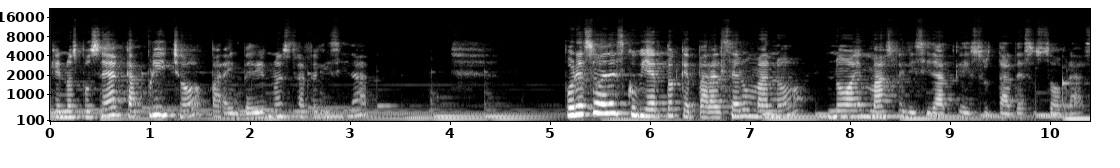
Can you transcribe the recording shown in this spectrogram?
que nos posee a capricho para impedir nuestra felicidad. Por eso he descubierto que para el ser humano no hay más felicidad que disfrutar de sus obras,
